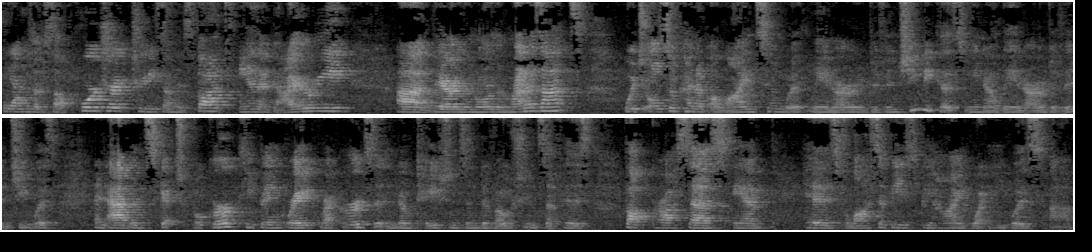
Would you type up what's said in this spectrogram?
forms of self-portrait, treatise on his thoughts, and a diary uh, there in the Northern Renaissance, which also kind of aligns him with Leonardo da Vinci because we know Leonardo da Vinci was an avid sketchbooker, keeping great records and notations and devotions of his thought process and his philosophies behind what he was um,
